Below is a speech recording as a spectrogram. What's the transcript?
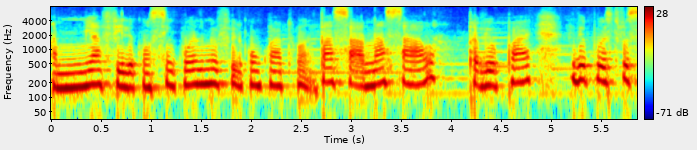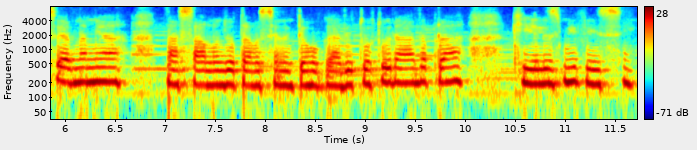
a minha filha com 5 anos, meu filho com 4 anos. Passaram na sala para ver o pai e depois trouxeram na minha na sala onde eu estava sendo interrogada e torturada para que eles me vissem.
